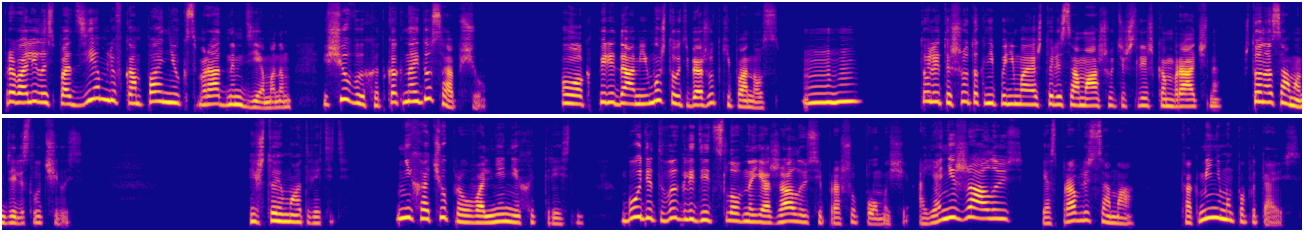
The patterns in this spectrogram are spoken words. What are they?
Провалилась под землю в компанию к смрадным демонам. Ищу выход, как найду, сообщу. Ок, передам ему, что у тебя жуткий понос. Угу. То ли ты шуток не понимаешь, то ли сама шутишь слишком мрачно. Что на самом деле случилось? И что ему ответить? Не хочу про увольнение хоть тресни. Будет выглядеть, словно я жалуюсь и прошу помощи. А я не жалуюсь, я справлюсь сама. Как минимум попытаюсь.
